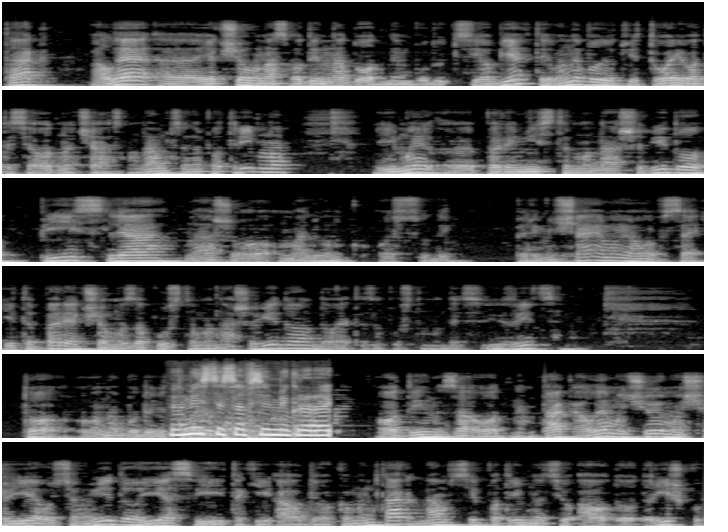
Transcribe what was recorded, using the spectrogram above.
Так? Але е, якщо у нас один над одним будуть ці об'єкти, вони будуть відтворюватися одночасно. Нам це не потрібно. І ми е, перемістимо наше відео після нашого малюнку. Ось сюди. Переміщаємо його, все. І тепер, якщо ми запустимо наше відео, давайте запустимо десь звідси, то воно буде відтворюватися один за одним. Так, але ми чуємо, що є у цьому відео є свій такий аудіокоментар. Нам всі потрібно цю аудіодоріжку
